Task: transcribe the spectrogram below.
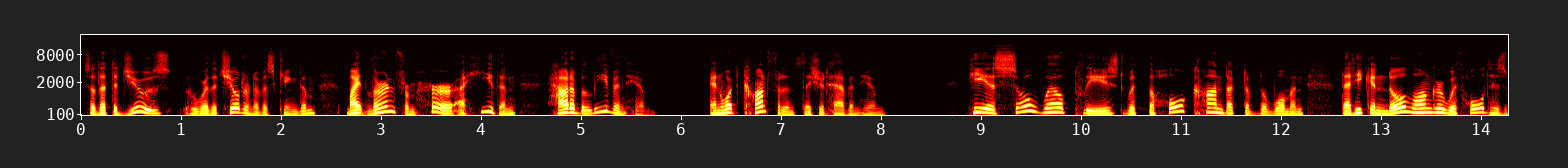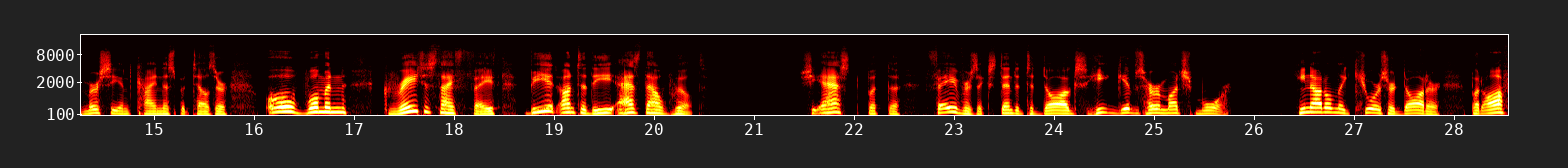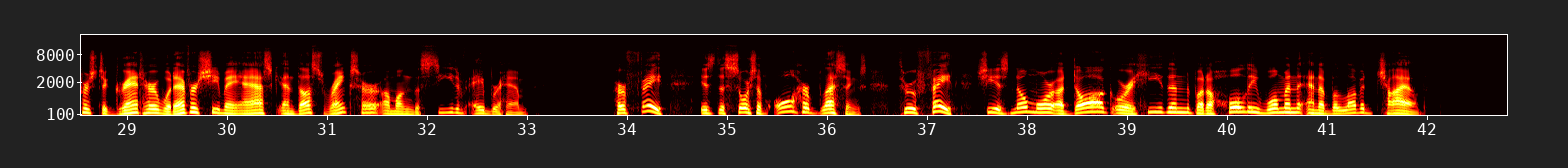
so that the Jews, who were the children of his kingdom, might learn from her, a heathen, how to believe in him, and what confidence they should have in him. He is so well pleased with the whole conduct of the woman that he can no longer withhold his mercy and kindness, but tells her, O woman, great is thy faith, be it unto thee as thou wilt. She asked but the favors extended to dogs, he gives her much more. He not only cures her daughter, but offers to grant her whatever she may ask, and thus ranks her among the seed of Abraham. Her faith is the source of all her blessings. Through faith, she is no more a dog or a heathen, but a holy woman and a beloved child.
